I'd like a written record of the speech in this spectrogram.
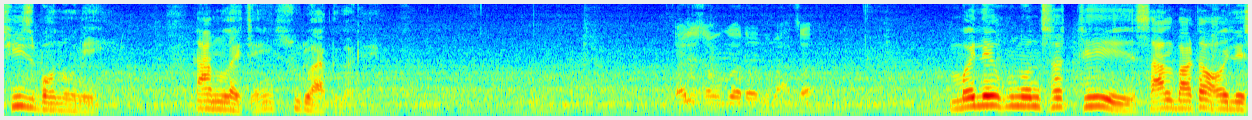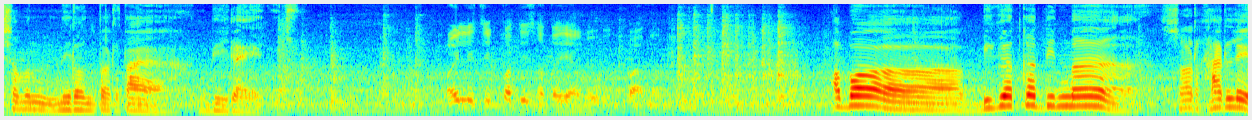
चिज बनाउने कामलाई चाहिँ सुरुवात गरेँ। मैले उन्साठी सालबाट अहिलेसम्म निरन्तरता दिइरहेको छु। अहिले चाहिँ कति छ त यहाँको उत्पादन? अब विगतको दिनमा सरकारले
